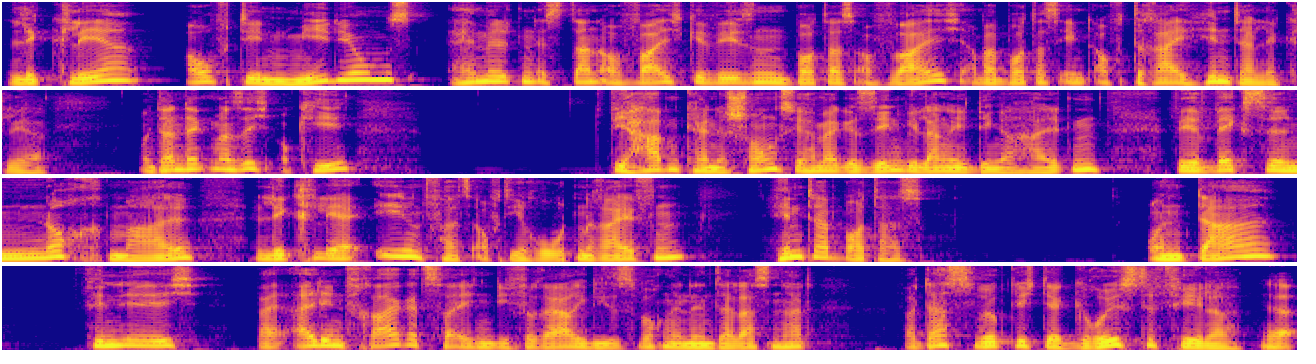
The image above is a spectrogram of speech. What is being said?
Leclerc auf den Mediums, Hamilton ist dann auf weich gewesen, Bottas auf weich, aber Bottas eben auf drei hinter Leclerc. Und dann denkt man sich, okay, wir haben keine Chance, wir haben ja gesehen, wie lange die Dinge halten. Wir wechseln nochmal Leclerc ebenfalls auf die roten Reifen hinter Bottas. Und da finde ich, bei all den Fragezeichen, die Ferrari dieses Wochenende hinterlassen hat, war das wirklich der größte Fehler. Ja.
